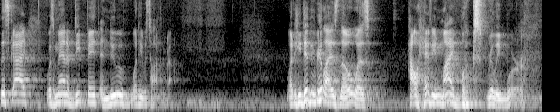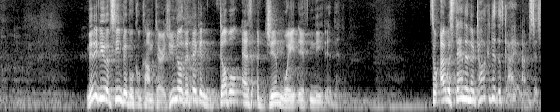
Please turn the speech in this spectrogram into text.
this guy was a man of deep faith and knew what he was talking about. What he didn't realize, though, was how heavy my books really were. Many of you have seen biblical commentaries. You know that they can double as a gym weight if needed. So I was standing there talking to this guy, and I was just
